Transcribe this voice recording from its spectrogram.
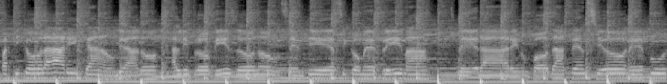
particolari cambiano. All'improvviso non sentirsi come prima. Sperare in un po' d'attenzione pur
